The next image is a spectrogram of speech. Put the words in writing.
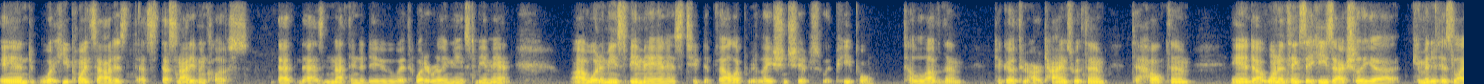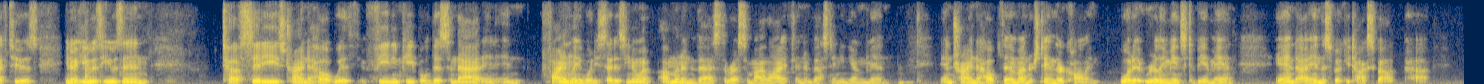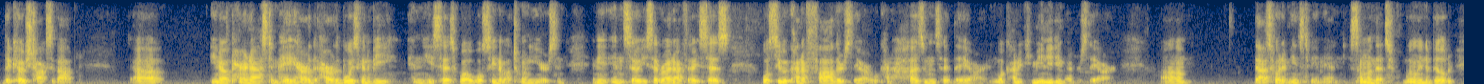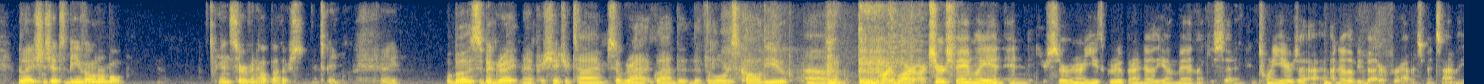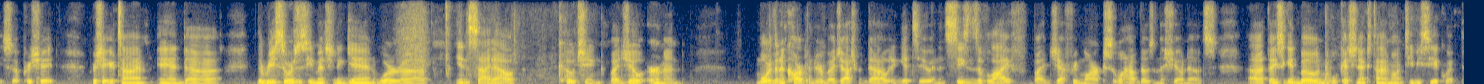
And what he points out is that's that's not even close. That that has nothing to do with what it really means to be a man. Uh, what it means to be a man is to develop relationships with people, to love them, to go through hard times with them, to help them. And uh, one of the things that he's actually uh, committed his life to is, you know, he was he was in tough cities trying to help with feeding people this and that and, and finally what he said is you know what i'm going to invest the rest of my life in investing in young men and trying to help them understand their calling what it really means to be a man and uh, in this book he talks about uh, the coach talks about uh, you know a parent asked him hey how are the, how are the boys going to be and he says well we'll see in about 20 years and and, he, and so he said right after that he says we'll see what kind of fathers they are what kind of husbands that they are and what kind of community members they are um, that's what it means to be a man. Someone that's willing to build relationships, be vulnerable, and serve and help others. That's good. That's really good. Well, Bo, this has been great, man. Appreciate your time. So gra- glad that, that the Lord has called you, um, part of our, our church family, and, and you're serving our youth group. And I know the young men, like you said, in, in 20 years, I, I know they'll be better for having spent time with you. So appreciate appreciate your time and uh, the resources he mentioned again were uh, Inside Out Coaching by Joe Ehrmann, More Than a Carpenter by Josh McDowell. We didn't get to, and then Seasons of Life by Jeffrey Marx. So we'll have those in the show notes. Uh, thanks again, Bo, and we'll catch you next time on TBC Equipped.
